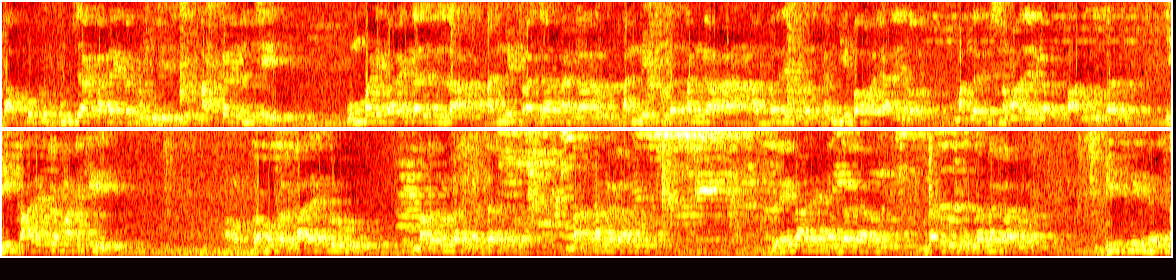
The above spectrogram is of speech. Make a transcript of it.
డప్పుకు పూజా కార్యక్రమం చేసి అక్కడి నుంచి ఉమ్మడి వరంగల్ జిల్లా అన్ని ప్రజా సంఘాలు అన్ని కుల సంఘాల ఆధ్వర్యంలో సంఘీభావ ర్యాలీలో మందకృష్ణ మాదేవ్ గారు పాల్గొంటారు. ఈ కార్యక్రమానికి ప్రముఖ గాయకులు నల్గొండ గద్దర్ నరసన్న గారు వేలారే గంగ గారు దరువు ఎల్లన్న గారు బీసీ నేత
